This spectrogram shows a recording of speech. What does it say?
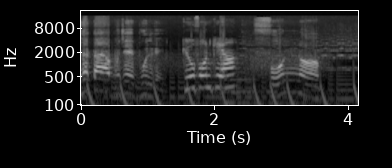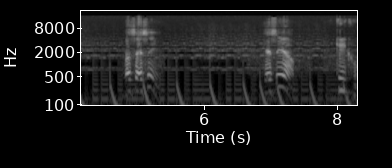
लगता है आप मुझे भूल गई। क्यों फ़ोन किया? फ़ोन बस ऐसे ही। कैसे हैं आप? ठीक हो।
